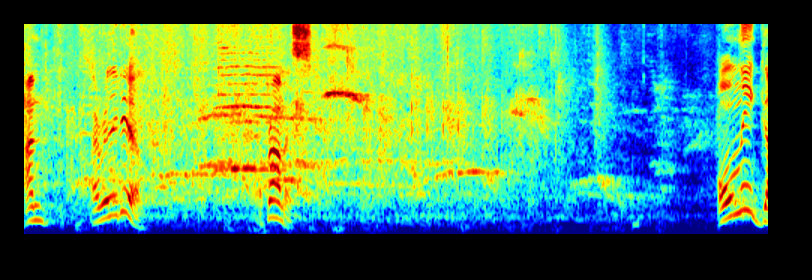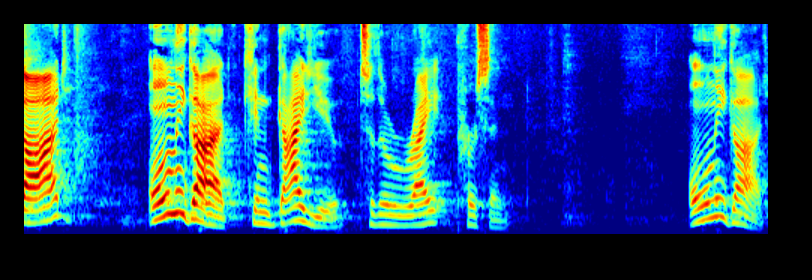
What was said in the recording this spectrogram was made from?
I'm, I really do. I promise. Only God, only God can guide you to the right person. Only God.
